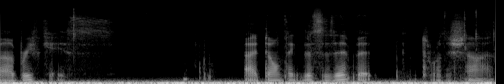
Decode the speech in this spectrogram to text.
a briefcase. I don't think this is it, but it's worth a shot.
